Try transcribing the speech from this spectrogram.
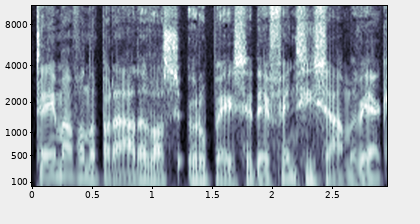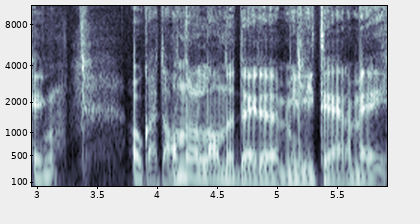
Thema van de parade was Europese defensiesamenwerking. Ook uit andere landen deden militairen mee.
